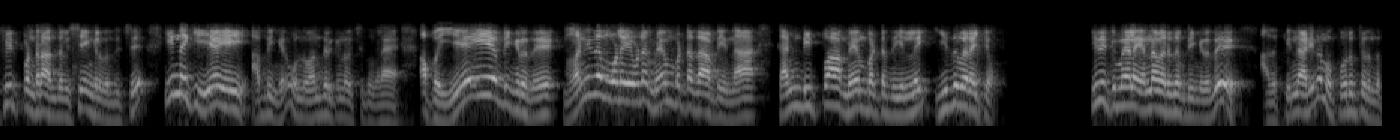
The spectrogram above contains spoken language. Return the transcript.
ஃபீட் பண்ற அந்த விஷயங்கள் வந்துச்சு. இன்னைக்கு ஏஐ அப்படிங்கிற ஒன்று வந்திருக்குன்னு வச்சுக்கோங்களேன். அப்போ ஏஐ அப்படிங்கிறது மனித மூளையை விட மேம்பட்டதா அப்படின்னா கண்டிப்பா மேம்பட்டது இல்லை இது வரைக்கும் இதுக்கு மேலே என்ன வருது அப்படிங்கிறது அது பின்னாடி நம்ம பொறுத்து இருந்து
